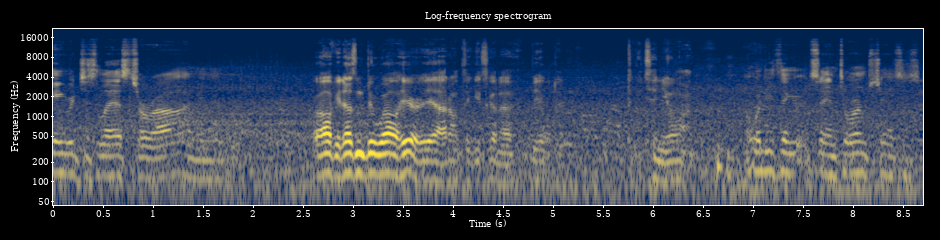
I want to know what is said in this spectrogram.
Gingrich's last hurrah? I mean, Well, if he doesn't do well here, yeah, I don't think he's going to be able to, to continue on. what do you think of Santorum's chances?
